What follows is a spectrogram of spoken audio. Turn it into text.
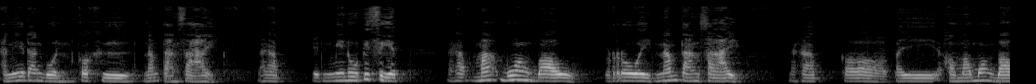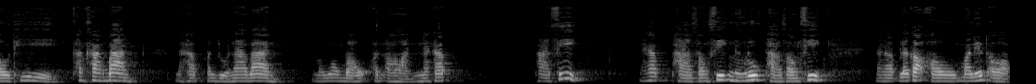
อันนี้ด้านบนก็คือน้ำตาลทรายนะครับ เป็นเมนูพิเศษนะครับมะม่วงเบาโรยน้ำตาลทรายนะครับ ก็ไปเอามะม่วงเบาที่ข้างๆบ้านนะครับ มันอยู่หน้าบ้านมะม่วงเบาอ่อนๆนะครับผ่าซีก นะครับผ่าสองซีกหนึ่งลูกผ่าสองซีกนะครับ แล้วก็เอาเมล็ดออก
